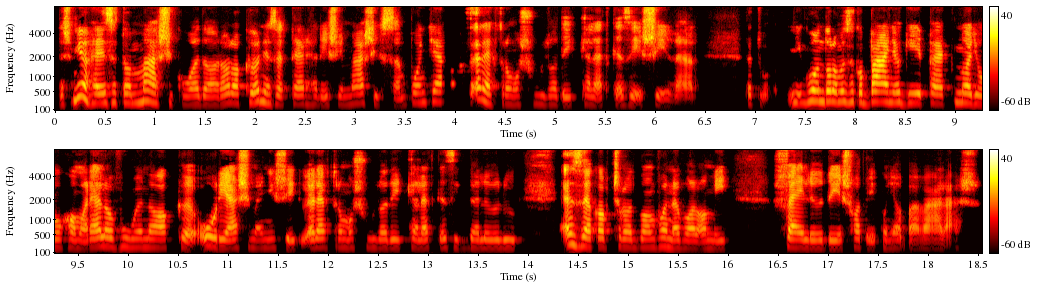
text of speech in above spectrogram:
de és mi a helyzet a másik oldalról, a környezetterhelési másik szempontjával, az elektromos hulladék keletkezésével? Tehát gondolom, ezek a bányagépek nagyon hamar elavulnak, óriási mennyiségű elektromos hulladék keletkezik belőlük. Ezzel kapcsolatban van-e valami fejlődés, hatékonyabbá válás?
